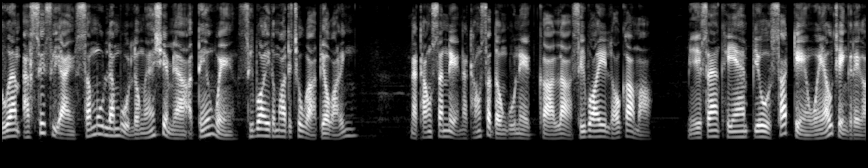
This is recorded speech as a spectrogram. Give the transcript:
UMFCCI စက်မှုလက်မှုလုပ်ငန်းရှင်များအသင်းဝင်စီးပွားရေးသမားတချို့ကပြောပါတယ်။2012 2013ခုနှစ်ကာလစီးပွားရေးလောကမှာမြေစမ်းခရမ်းပြိုးစတင်ဝင်ရောက်ချိန်ကလေးက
